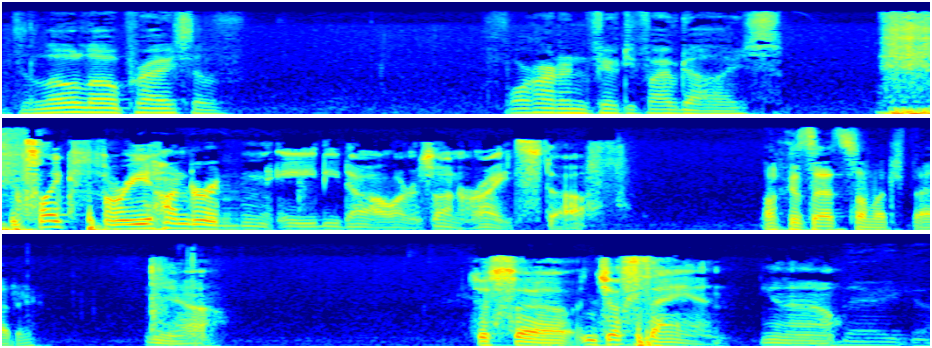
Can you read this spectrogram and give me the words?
It's a low, low price of four hundred and fifty-five dollars. It's like three hundred and eighty dollars on Right Stuf. Oh, because that's so much better. Yeah. Just uh, just saying, you know. There you go.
